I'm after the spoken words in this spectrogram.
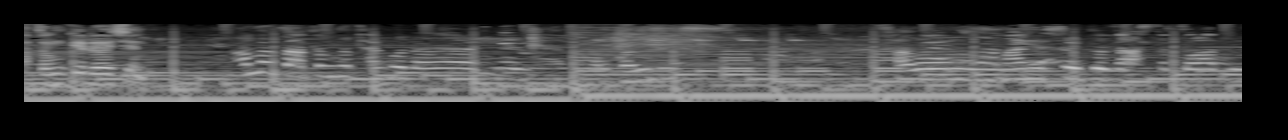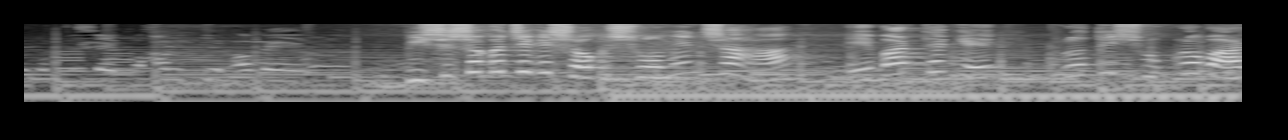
আতঙ্কে রয়েছেন? আমরা তো আতঙ্ক থাকব দাদা বিশেষজ্ঞ চিকিৎসক সোমেন সাহা এবার থেকে প্রতি শুক্রবার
